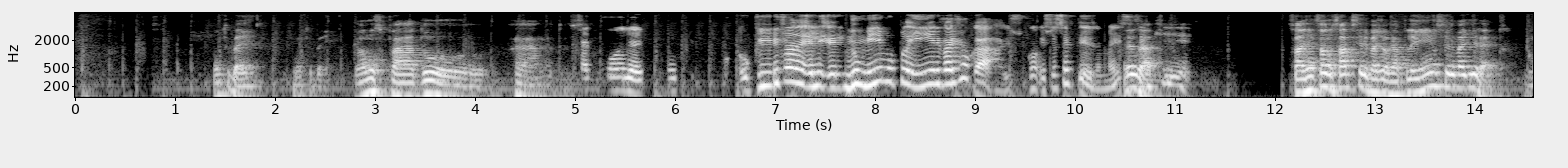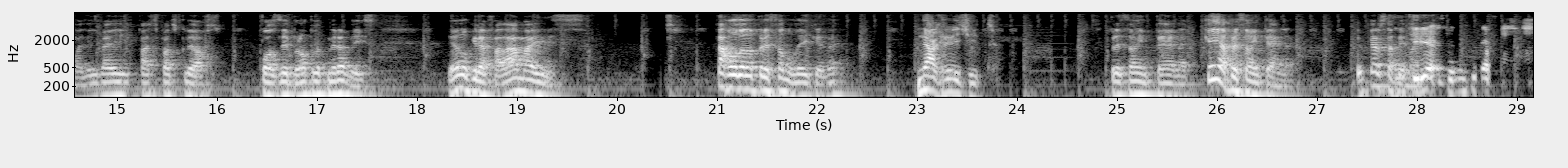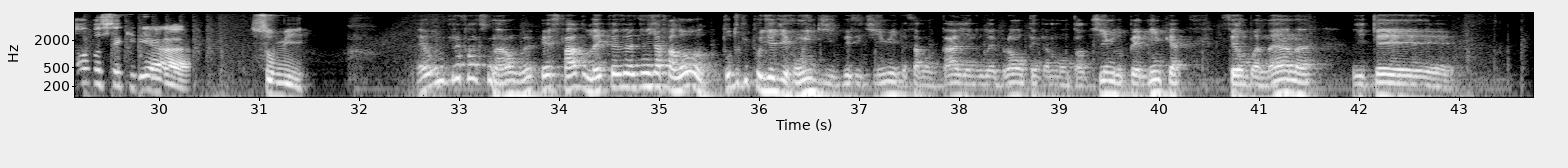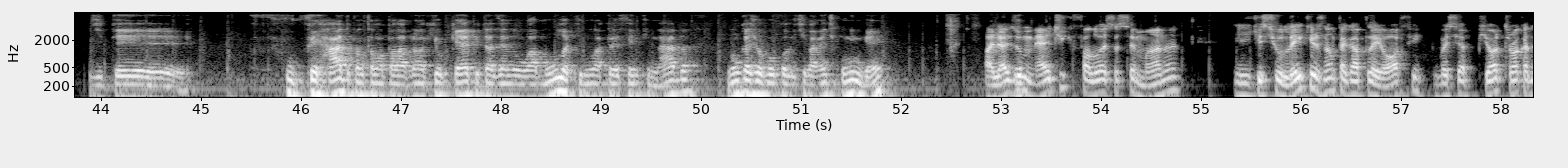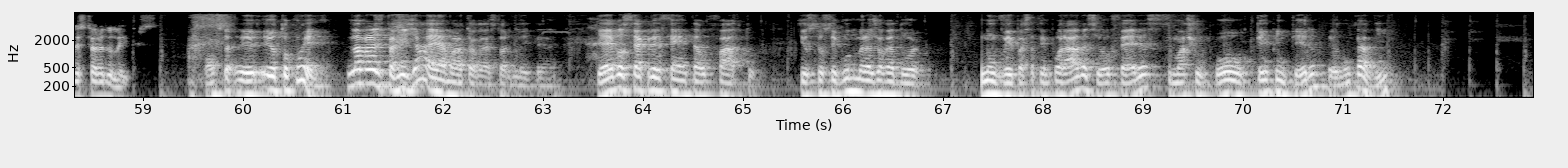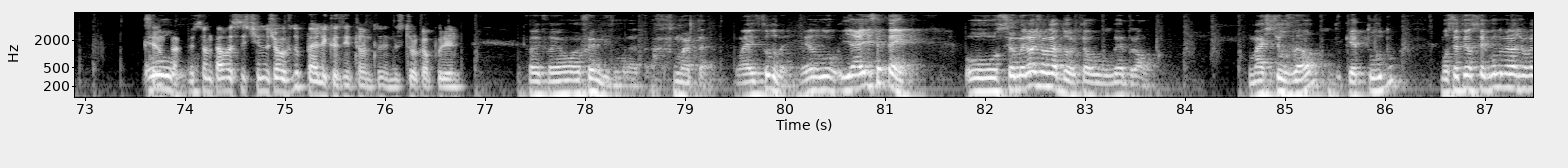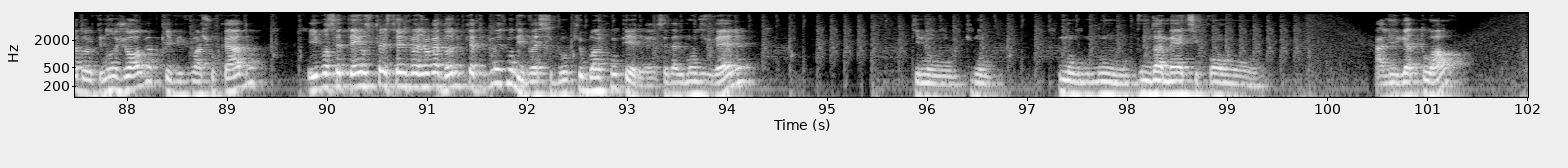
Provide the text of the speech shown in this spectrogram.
Muito bem. Muito bem. Vamos para do. Ah, meu Deus. O Cleveland, ele, ele- no mínimo, o play-in ele vai jogar. Isso, isso é certeza. Mas Exato. tem que. Só, a gente só não sabe se ele vai jogar play-in ou se ele vai direto. Mas ele vai participar dos playoffs pós-Lebron pela primeira vez. Eu não queria falar, mas. Tá rolando pressão no Lakers, né? Não acredito. Pressão interna. Quem é a pressão interna? Eu quero saber. Você, mais. queria, você não queria falar ou você queria sumir? Eu não queria falar disso, não. Esse fato do Lakers, a gente já falou tudo que podia de ruim de- desse time, dessa montagem, do LeBron tentando montar o time, do Pelinka ser um banana, de ter. de ter ferrado, para não falar um palavrão aqui, o Cap trazendo a mula, que não acrescenta em nada, nunca jogou coletivamente com ninguém. Aliás, o Magic falou essa semana e que se o Lakers não pegar playoff, vai ser a pior troca da história do Lakers. Eu- eu tô com ele. Na verdade, para mim já é a maior troca da história do Lakers, né? E aí você acrescenta o fato que o seu segundo melhor jogador não veio para essa temporada, tirou férias, se machucou o tempo inteiro, eu nunca vi. Você, O- não, você não tava assistindo os jogos do Pelicans, então, de trocar por ele. Foi, foi um eufemismo, né, Marta? Mas tudo bem. Eu- e aí você tem o seu melhor jogador, que é o LeBron, mais tiozão do que tudo. Você tem o segundo melhor jogador que não joga, porque vive machucado. E você tem os terceiros melhores jogadores, que é tudo no mesmo nível, Westbrook e o banco inteiro. Aí você dá de mão de velho, que não, que não, não, não, não dá match com a liga atual.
